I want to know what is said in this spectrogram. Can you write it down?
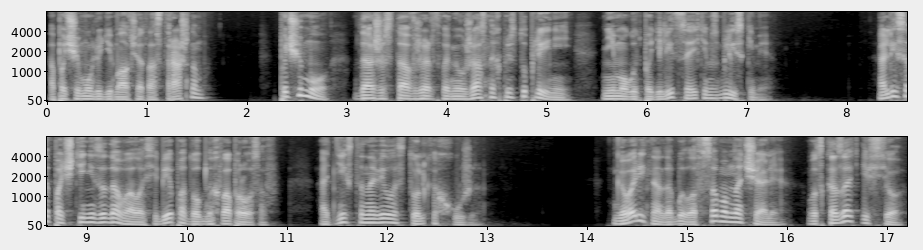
А почему люди молчат о страшном? Почему, даже став жертвами ужасных преступлений, не могут поделиться этим с близкими? Алиса почти не задавала себе подобных вопросов. От них становилось только хуже. Говорить надо было в самом начале, вот сказать и все,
